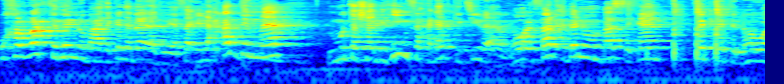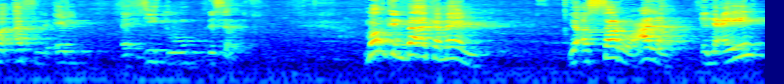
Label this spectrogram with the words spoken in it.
وخرجت منه بعد كده باقي الادويه فإلى حد ما متشابهين في حاجات كتيرة قوي هو الفرق بينهم بس كان فكرة اللي هو قفل ال D2 receptor ممكن بقى كمان يأثروا على العين.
